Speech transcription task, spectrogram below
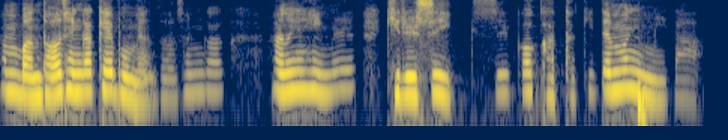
한번 더 생각해 보면서 생각하는 힘을 기를 수 있을 것 같았기 때문입니다.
